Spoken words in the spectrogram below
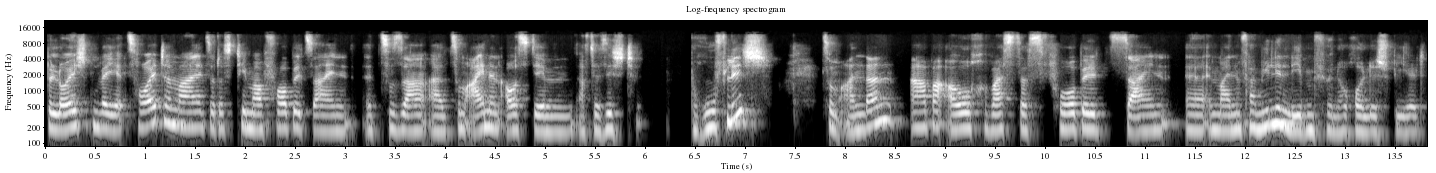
beleuchten wir jetzt heute mal so das Thema Vorbildsein äh, äh, zum einen aus, dem, aus der Sicht beruflich, zum anderen aber auch, was das Vorbildsein äh, in meinem Familienleben für eine Rolle spielt.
